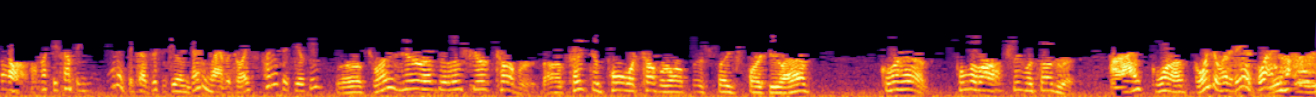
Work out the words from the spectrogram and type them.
Yeah. Well, must be something you invented because this is your inventing laboratory. What is it, Yuki? Well, it's right here under this here cover. Now, take and pull the cover off this thing, Sparky you have. Go ahead. Pull it off. See what's under it. All right. Go on. I wonder what it is. What? Okay.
